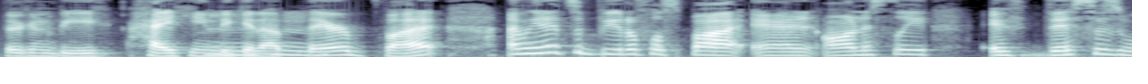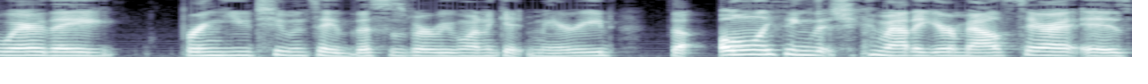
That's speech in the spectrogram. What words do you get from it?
they're going to be hiking to get Mm-hmm. up there. But I mean, it's a beautiful spot, and honestly, if this is where they bring you to and say this is where we want to get married, the only thing that should come out of your mouth, Sarah, is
